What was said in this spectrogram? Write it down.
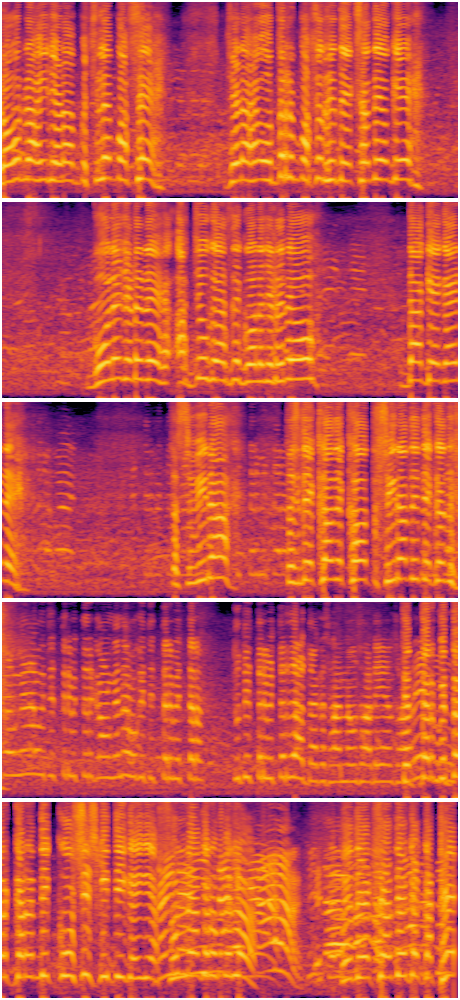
ਡਰੋਨ ਰਾਹੀਂ ਜਿਹੜਾ ਪਿਛਲੇ ਪਾਸੇ ਜਿਹੜਾ ਹੈ ਉਧਰ ਪਾਸੇ ਤੁਸੀਂ ਦੇਖ ਸਕਦੇ ਹੋ ਕਿ ਗੋਲੇ ਜਿਹੜੇ ਨੇ ਆਜੂ ਗੈਸ ਦੇ ਗੋਲੇ ਜਿਹੜੇ ਨੇ ਉਹ ਦਾਗੇ ਗਏ ਨੇ। ਤਸਵੀਰਾਂ ਤੁਸੀਂ ਦੇਖੋ ਦੇਖੋ ਤਸਵੀਰਾਂ ਦੀ ਦੇਖੋ। ਤਿੱਤਰ ਮਿੱਤਰ ਕੌਣ ਕਹਿੰਦਾ? ਹੋ ਗਏ ਤਿੱਤਰ ਮਿੱਤਰ। ਤੂੰ ਤਿੱਤਰ ਮਿੱਤਰ ਦੱਸਦਾ ਕਿਸਾਨਾਂ ਨੂੰ ਸਾਡੇ ਆ ਸਾਰੇ ਤਿੱਤਰ ਬਿੱਤਰ ਕਰਨ ਦੀ ਕੋਸ਼ਿਸ਼ ਕੀਤੀ ਗਈ ਹੈ। ਸੁਣਿਆ ਨਹੀਂ, ਕਰੋ ਪਹਿਲਾਂ। ਤੁਸੀਂ ਦੇਖ ਸਕਦੇ ਹੋ ਕਿ ਇਕੱਠੇ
